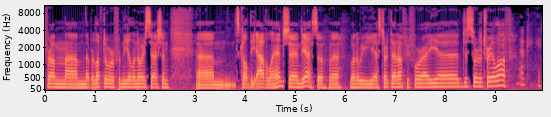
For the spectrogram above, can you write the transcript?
from um, that were left over from the Illinois session. Um, it's called the Avalanche, and yeah. So uh, why don't we uh, start that off before I uh, just sort of trail off? Okay, good.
